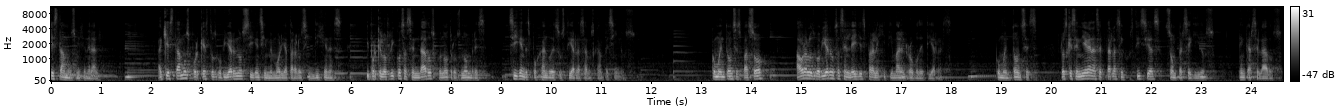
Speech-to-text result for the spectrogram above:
Aquí estamos, mi general Aquí estamos porque estos gobiernos siguen sin memoria para los indígenas y porque los ricos hacendados con otros nombres siguen despojando de sus tierras a los campesinos. Como entonces pasó, ahora los gobiernos hacen leyes para legitimar el robo de tierras. Como entonces, los que se niegan a aceptar las injusticias son perseguidos, encarcelados,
